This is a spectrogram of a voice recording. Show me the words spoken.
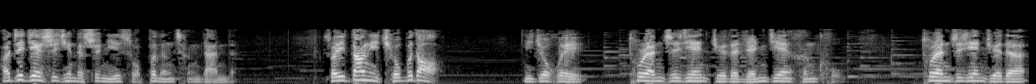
而这件事情呢是你所不能承担的，所以当你求不到，你就会突然之间觉得人间很苦，突然之间觉得。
